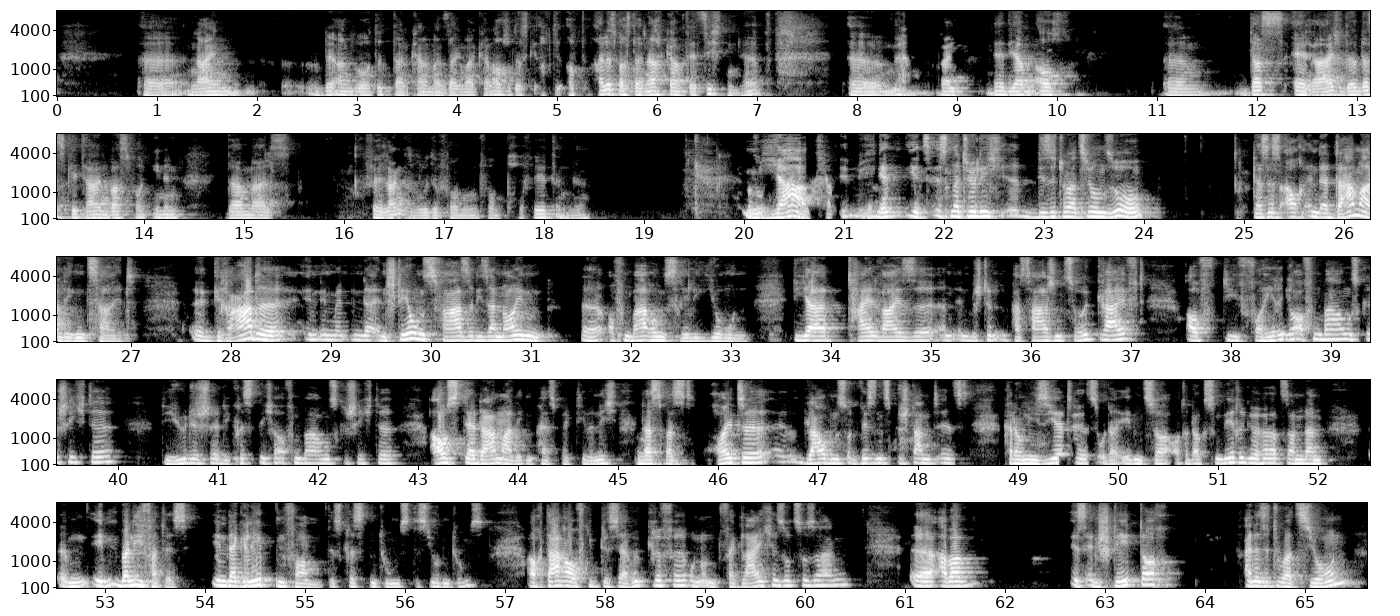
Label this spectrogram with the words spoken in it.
äh, Nein beantwortet, dann kann man sagen, man kann auch auf, das, auf, die, auf alles, was danach kam, verzichten. Ne? Ähm, ja. Weil ne, die haben auch ähm, das erreicht oder das getan, was von ihnen damals verlangt wurde vom, vom Propheten. Ne? Also, ja, jetzt ist natürlich äh, die Situation so, dass es auch in der damaligen Zeit, äh, gerade in, in, in, der Entstehungsphase dieser neuen äh, Offenbarungsreligion, die ja teilweise in, in bestimmten Passagen zurückgreift auf die vorherige Offenbarungsgeschichte, die jüdische, die christliche Offenbarungsgeschichte aus der damaligen Perspektive. Nicht mhm. das, was heute äh, Glaubens- und Wissensbestand ist, kanonisiert ist oder eben zur orthodoxen Lehre gehört, sondern ähm, eben überliefert ist in der gelebten Form des Christentums, des Judentums. Auch darauf gibt es ja Rückgriffe und, und Vergleiche sozusagen. Äh, aber es entsteht doch eine Situation,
